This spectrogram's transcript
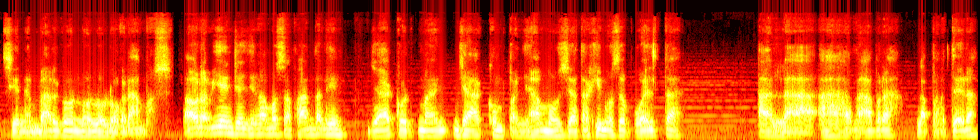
Sin embargo, no lo logramos. Ahora bien, ya llegamos a Fandalin. Ya, ya acompañamos, ya trajimos de vuelta a la a Dabra, la partera.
